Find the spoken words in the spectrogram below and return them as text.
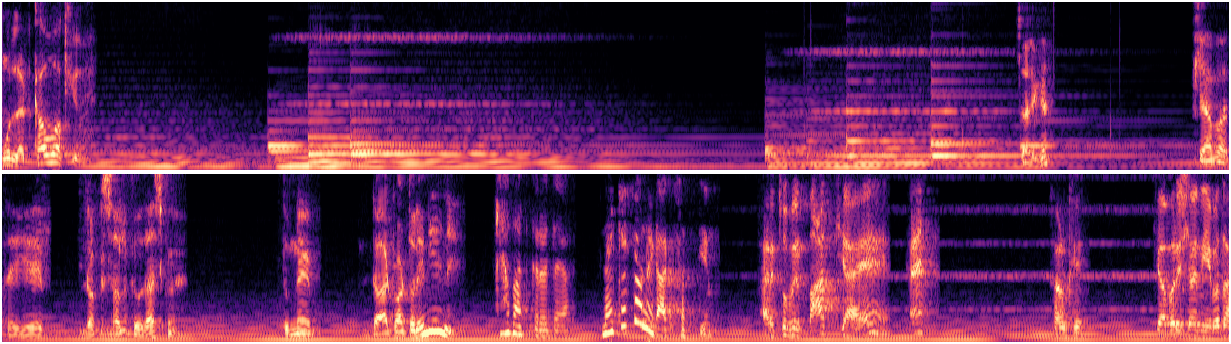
मुँह लटका हुआ क्यों है? सारिका क्या बात है? ये डॉक्टर सालू के उदास क्यों है? तुमने डांट वाट तो नहीं दिया इन्हें? क्या बात करो दया? मैं कैसे उन्हें डांट सकती हूँ? अरे तो फिर बात क्या है हैं? सालू के क्या परेशानी है बता।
